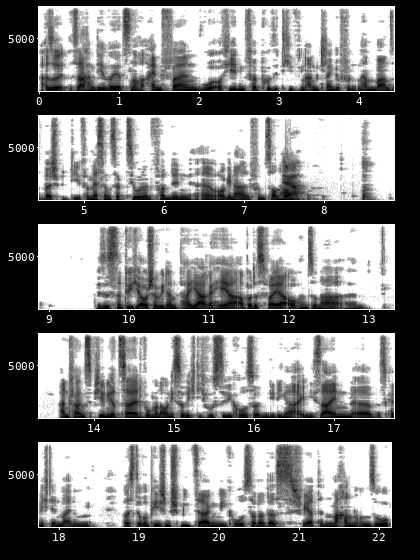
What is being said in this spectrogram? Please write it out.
Also Sachen, die wir jetzt noch einfallen, wo auf jeden Fall positiven Anklang gefunden haben, waren zum Beispiel die Vermessungsaktionen von den äh, Originalen von Sonhau. Ja. Es ist natürlich auch schon wieder ein paar Jahre her, aber das war ja auch in so einer ähm, Anfangspionierzeit, wo man auch nicht so richtig wusste, wie groß sollten die Dinger eigentlich sein. Äh, was kann ich denn meinem osteuropäischen Schmied sagen, wie groß soll er das Schwert denn machen und so.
